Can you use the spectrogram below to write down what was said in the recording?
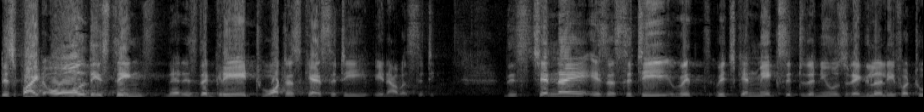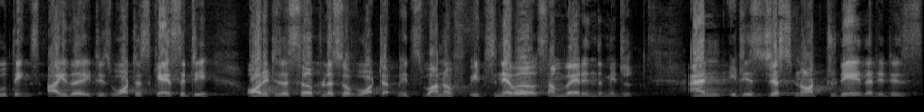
Despite all these things, there is the great water scarcity in our city. This Chennai is a city with, which can make it to the news regularly for two things. Either it is water scarcity or it is a surplus of water. It's one of, it's never somewhere in the middle. And it is just not today that it is,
